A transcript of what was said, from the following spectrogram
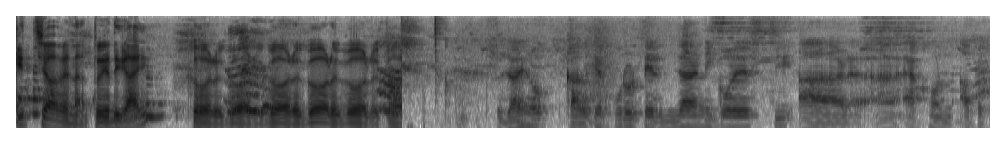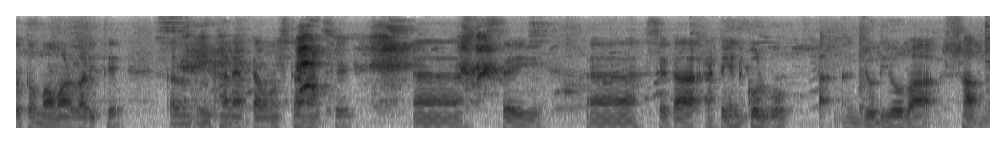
কিচ্ছু হবে না। তুই এদিকে আই গোর গোর গোর গোর গোর গোর তো যাই হোক, কালকে পুরো ট্রেন জার্নি করে এসেছি। আর এখন আপাতত মামার বাড়িতে। কারণ এইখানে একটা অনুষ্ঠান আছে। সেই সেটা অ্যাটেন্ড করব। যদিও বা শ্রাদ্ধ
